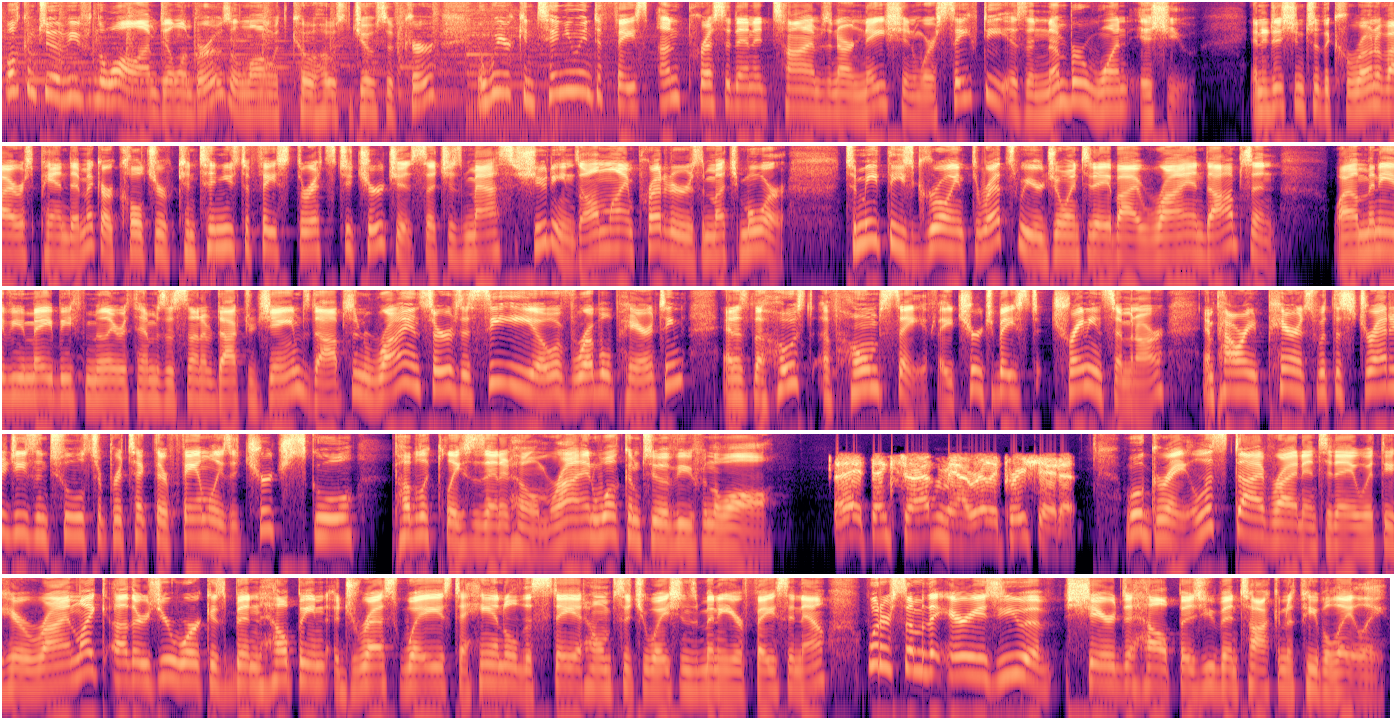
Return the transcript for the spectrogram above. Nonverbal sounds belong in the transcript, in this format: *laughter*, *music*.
Welcome to A View from the Wall. I'm Dylan Burrows along with co host Joseph Kerr, and we are continuing to face unprecedented times in our nation where safety is a number one issue. In addition to the coronavirus pandemic, our culture continues to face threats to churches, such as mass shootings, online predators, and much more. To meet these growing threats, we are joined today by Ryan Dobson. While many of you may be familiar with him as the son of Dr. James Dobson, Ryan serves as CEO of Rebel Parenting and is the host of Home Safe, a church based training seminar empowering parents with the strategies and tools to protect their families at church, school, public places, and at home. Ryan, welcome to A View from the Wall. Hey, thanks for having me. I really appreciate it. Well, great. Let's dive right in today with you here, Ryan. Like others, your work has been helping address ways to handle the stay at home situations many are facing now. What are some of the areas you have shared to help as you've been talking with people lately?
